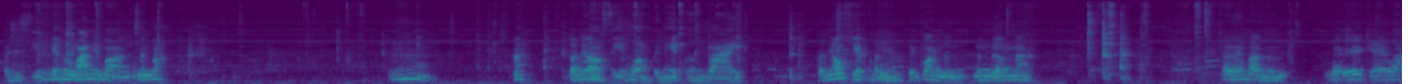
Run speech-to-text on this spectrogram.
ไปสิซีนเห็ดเพิ่งหวานนี่บ่แม่นบ่อืมตอนนี้ดเอาอกสีม่วงเป็นเห็ดเพิ่งไว้ตอนนี้เอาเก็บมันเป็นก้อนเหลืองๆนะถ้าในบ้านมันแม่เอ้แกว่า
